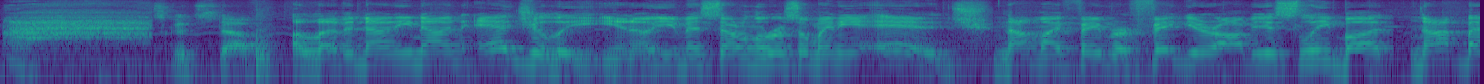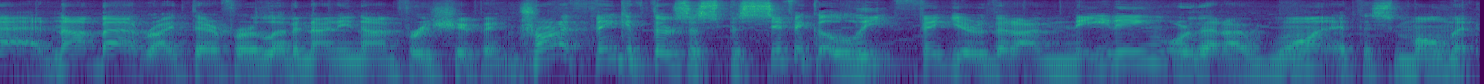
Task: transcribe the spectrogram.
good stuff. $11.99 Edge Elite. You know, you missed out on the WrestleMania Edge. Not my favorite figure, obviously, but not bad. Not bad right there for $11.99 free shipping. I'm trying to think if there's a specific Elite figure that I'm needing or that I want at this moment.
